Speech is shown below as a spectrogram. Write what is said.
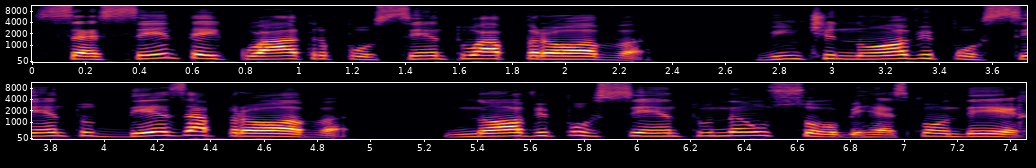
64% aprova, 29% desaprova, 9% não soube responder.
